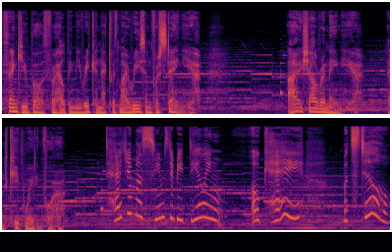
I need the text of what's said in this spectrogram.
Thank you both for helping me reconnect with my reason for staying here. I shall remain here and keep waiting for her. Tejima seems to be dealing okay, but still,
